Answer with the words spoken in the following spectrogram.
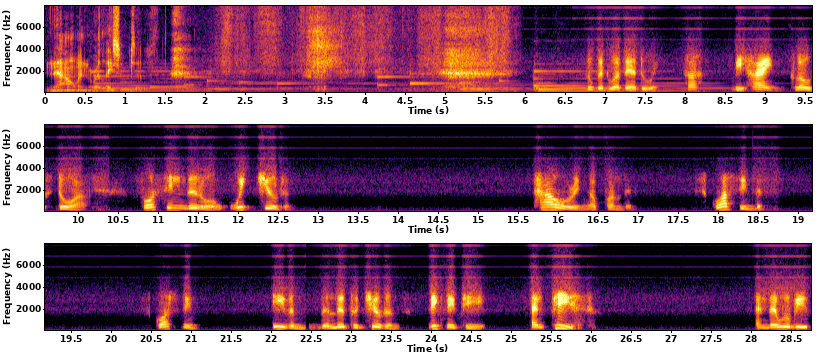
now in relationships. Look at what they're doing, huh? Behind closed doors, forcing little weak children, towering upon them, squashing them, squashing even the little children's dignity and peace. And they will be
